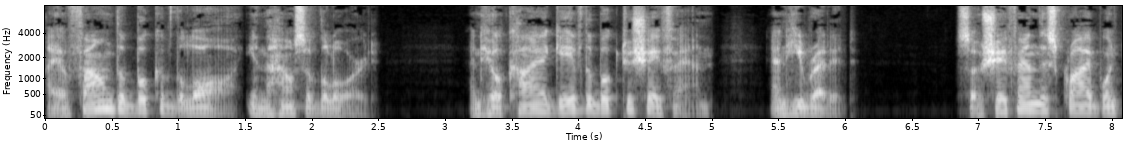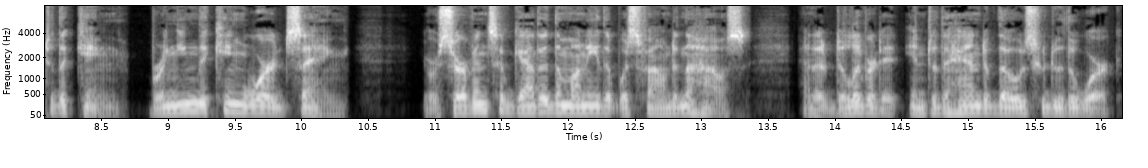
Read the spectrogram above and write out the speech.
I have found the book of the law in the house of the Lord. And Hilkiah gave the book to Shaphan, and he read it. So Shaphan the scribe went to the king, bringing the king word, saying, Your servants have gathered the money that was found in the house, and have delivered it into the hand of those who do the work,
